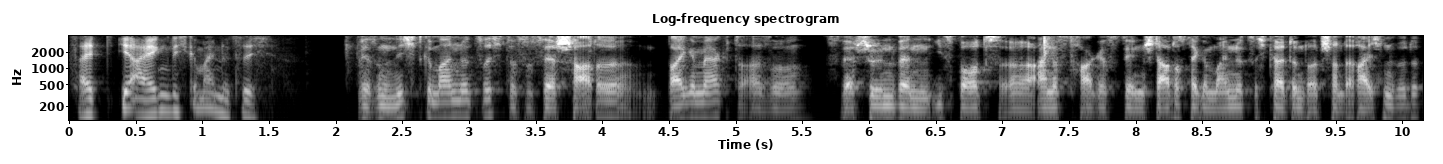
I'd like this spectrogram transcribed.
seid ihr eigentlich gemeinnützig? Wir sind nicht gemeinnützig, das ist sehr schade beigemerkt. Also es wäre schön, wenn E-Sport äh, eines Tages den Status der Gemeinnützigkeit in Deutschland erreichen würde.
